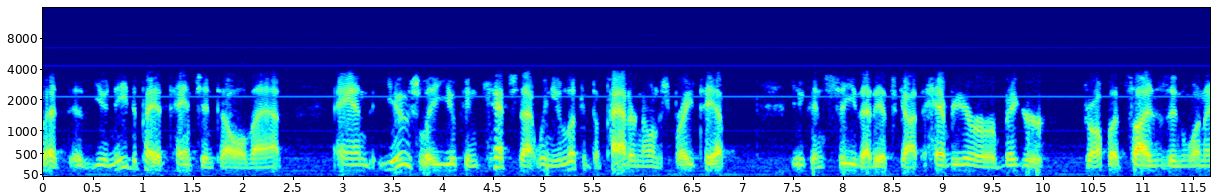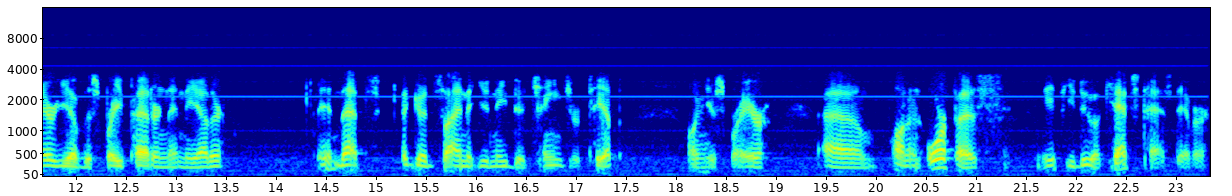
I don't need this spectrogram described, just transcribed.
But uh, you need to pay attention to all that. And usually you can catch that when you look at the pattern on the spray tip. You can see that it's got heavier or bigger droplet sizes in one area of the spray pattern than the other. And that's a good sign that you need to change your tip on your sprayer. Um, on an orifice, if you do a catch test ever,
